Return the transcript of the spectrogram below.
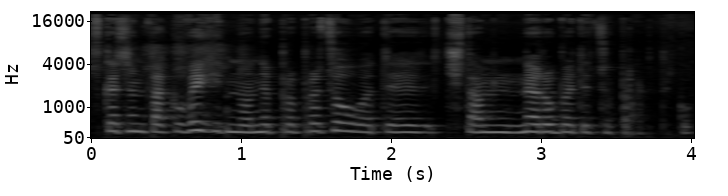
скажімо так, вигідно не пропрацьовувати чи там не робити цю практику.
